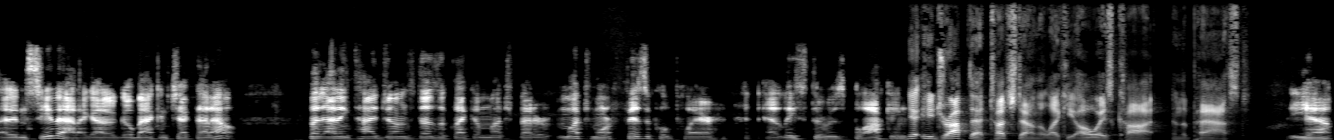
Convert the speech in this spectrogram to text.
I didn't see that. I got to go back and check that out. But I think Ty Jones does look like a much better, much more physical player, at least through his blocking. Yeah, he dropped that touchdown that like he always caught in the past. Yeah.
